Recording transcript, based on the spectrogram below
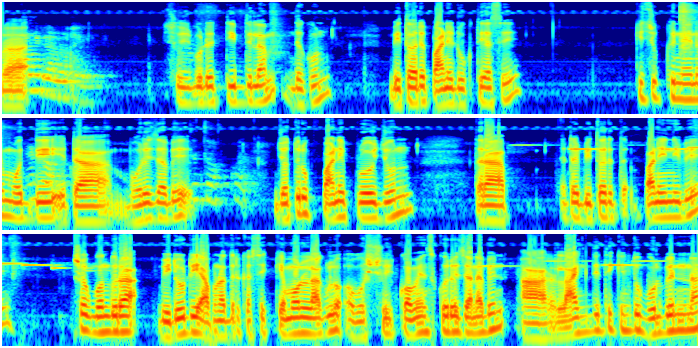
আমরা সুইচ বোর্ডে টিপ দিলাম, দেখুন, ভিতরে পানি ঢুকতে আছে। কিছুক্ষণের মধ্যে এটা ভরে যাবে। যতটুকু পানি প্রয়োজন, তারা এটার ভিতরে পানি নিবে। দর্শক বন্ধুরা, ভিডিওটি আপনাদের কাছে কেমন লাগল অবশ্যই কমেন্টস করে জানাবেন, আর লাইক দিতে কিন্তু ভুলবেন না।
